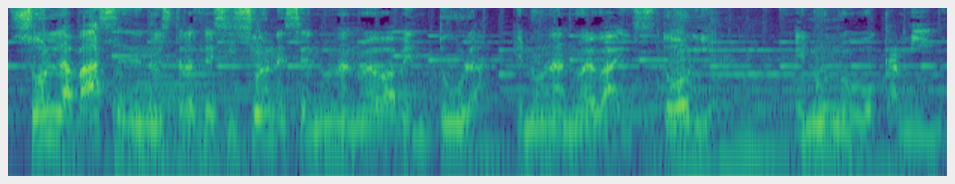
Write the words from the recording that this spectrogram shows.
son la base de nuestras decisiones en una nueva aventura, en una nueva historia, en un nuevo camino.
